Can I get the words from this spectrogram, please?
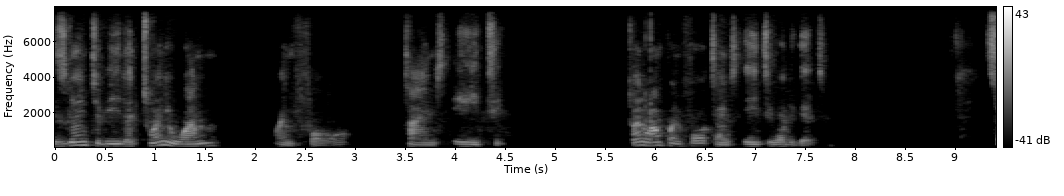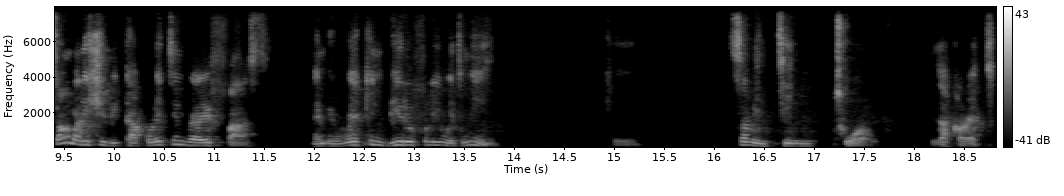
is going to be the 21.4 times 80. 21.4 times 80, what do you get? Somebody should be calculating very fast and be working beautifully with me. Okay, 1712, is that correct?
